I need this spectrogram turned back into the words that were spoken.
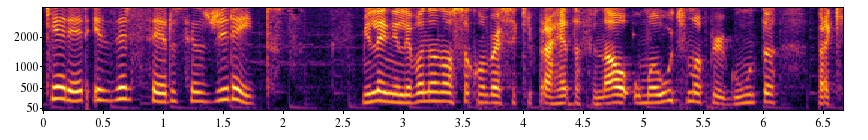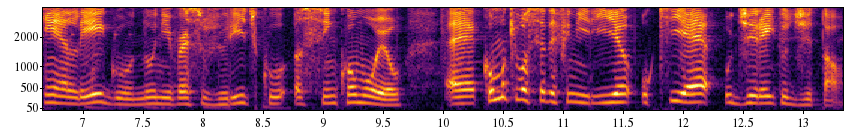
querer exercer os seus direitos. Milene, levando a nossa conversa aqui para a reta final, uma última pergunta para quem é leigo no universo jurídico, assim como eu. É, como que você definiria o que é o direito digital?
